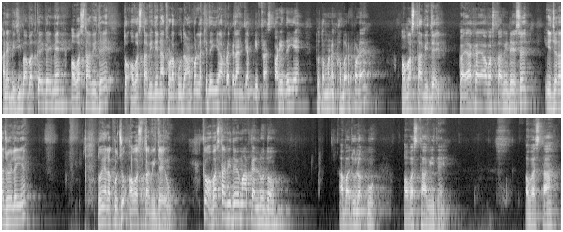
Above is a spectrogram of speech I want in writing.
અને બીજી બાબત કઈ કઈ? મેં અવસ્થા વિધેય તો અવસ્થા વિધેયના થોડાક ઉદાહરણ પણ લખી દઈએ આપણે, પેલાની જેમ ડિફરન્સ પાડી દઈએ. તો તમને ખબર પડે અવસ્થા વિધેય કયા કયા અવસ્થા વિધેય છે? એ જરા જોઈ લઈએ. તો અહીંયા લખું છું અવસ્થા વિધેયો તો અવસ્થા વિધેયોમાં પહેલું તો, આ બાજુ લખવું અવસ્થા વિધેય અવસ્થા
